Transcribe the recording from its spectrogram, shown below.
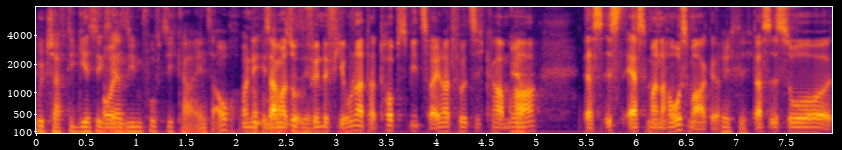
Gut, schafft die GSX Und- 57 K1 auch. Und ich sag mal so, abgesehen. für eine 400er Topspeed, 240 km/h, Ja. das ist erstmal eine Hausmarke. Richtig. Das ist so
